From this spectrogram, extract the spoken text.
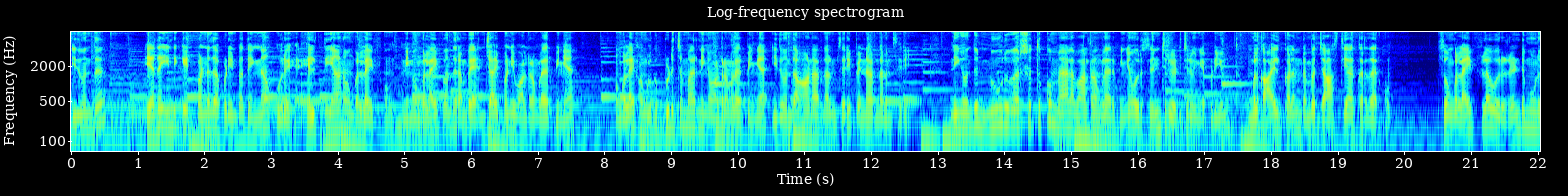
இது வந்து எதை இண்டிகேட் பண்ணுது அப்படின்னு பார்த்தீங்கன்னா ஒரு ஹெல்த்தியான உங்கள் லைஃப் நீங்கள் உங்கள் லைஃப் வந்து ரொம்ப என்ஜாய் பண்ணி வாழ்கிறவங்களா இருப்பீங்க. உங்கள் லைஃப் உங்களுக்கு பிடிச்ச மாதிரி நீங்கள் வாழ்கிறவங்களா இருப்பீங்க. இது வந்து ஆணாக இருந்தாலும் சரி பெண்ணாக இருந்தாலும் சரி. நீங்கள் வந்து நூறு வருஷத்துக்கும் மேலே வாழ்கிறவங்களா இருப்பீங்க. ஒரு செஞ்சுரி அடிச்சிருவீங்க எப்படியும். உங்களுக்கு ஆயுள் காலம் ரொம்ப ஜாஸ்தியாக இருக்கிறதா இருக்கும். ஸோ உங்கள் லைஃப்பில் ஒரு ரெண்டு மூணு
